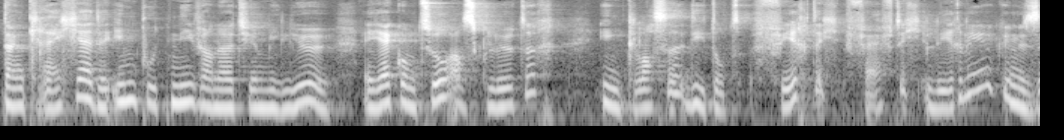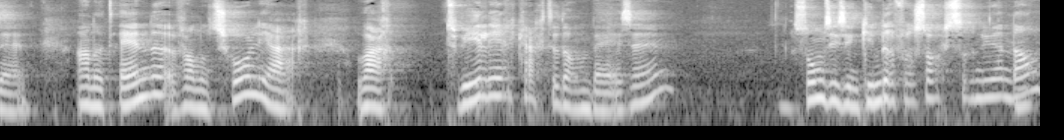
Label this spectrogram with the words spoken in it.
dan krijg jij de input niet vanuit je milieu. En jij komt zo als kleuter in klassen die tot 40, 50 leerlingen kunnen zijn. Aan het einde van het schooljaar, waar twee leerkrachten dan bij zijn. Soms is een kinderverzorgster nu en dan.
